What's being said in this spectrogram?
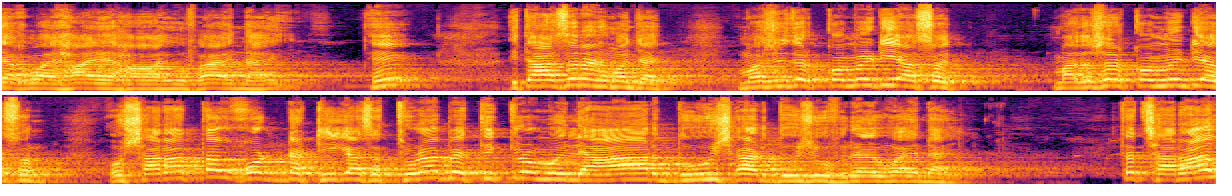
দেখবাই হায় হায়, উপায় নাই। হ্যাঁ ইটা আছে না এখন যায় মসজিদের কমিটি আসত মাদ্রাসার কমিটি আসন ও সারাটাও কটটা ঠিক আছে। থোড়া ব্যতিক্রম হইলে আর দুই সার দুই উফরে উপায় নাই। তা ছাড়াও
